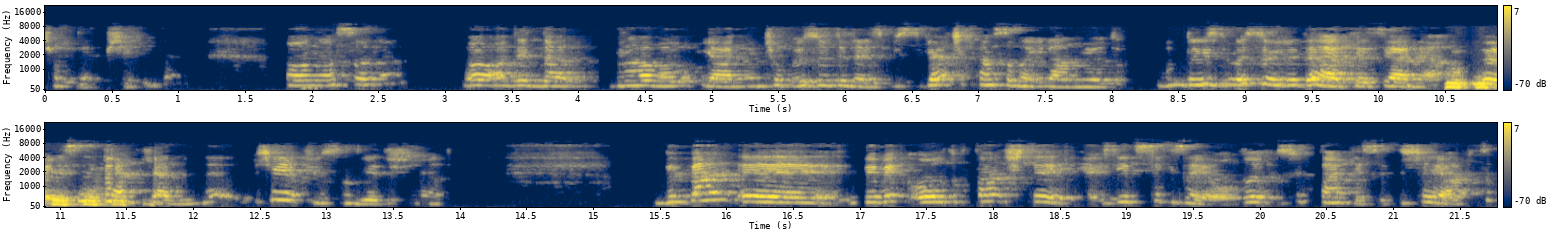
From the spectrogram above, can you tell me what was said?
Çok net bir şekilde. Ondan sonra Aa dediler bravo yani çok özür dileriz biz gerçekten sana inanmıyorduk. Bunu da yüzüme söyledi herkes yani. Böylesine kendi kendine şey yapıyorsun diye düşünüyordum. Ve ben e, bebek olduktan işte 7-8 ay oldu. Sütten kesildi, şey yaptık.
